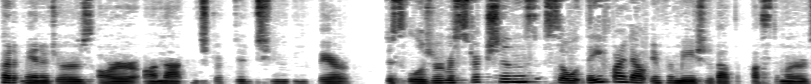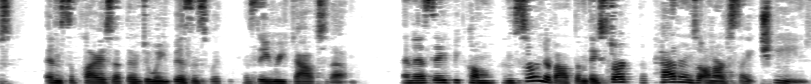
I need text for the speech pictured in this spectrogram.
credit managers are, are not constricted to the fair disclosure restrictions. So they find out information about the customers and suppliers that they're doing business with because they reach out to them. And as they become concerned about them, they start the patterns on our site change.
